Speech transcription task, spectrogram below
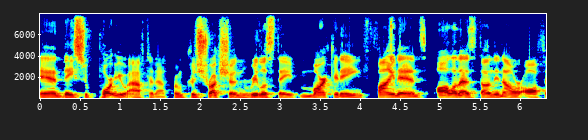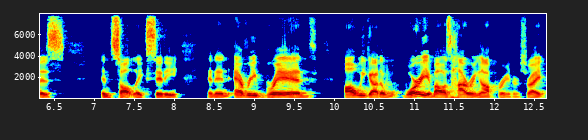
and they support you after that from construction, real estate, marketing, finance, all of that's done in our office in Salt Lake City. And then every brand, all we got to worry about is hiring operators, right?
